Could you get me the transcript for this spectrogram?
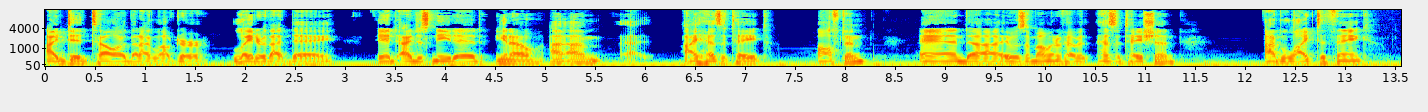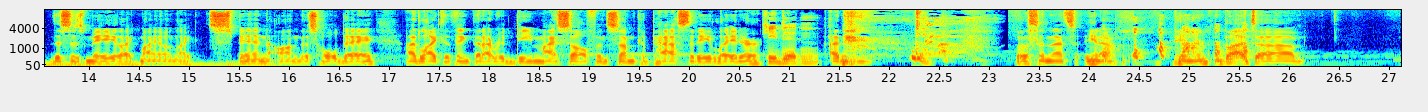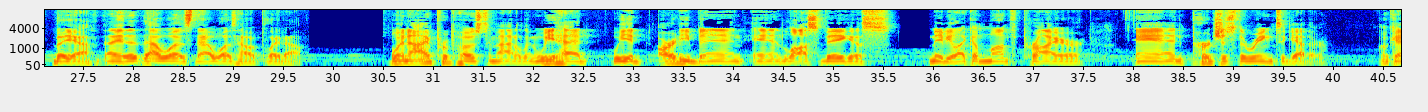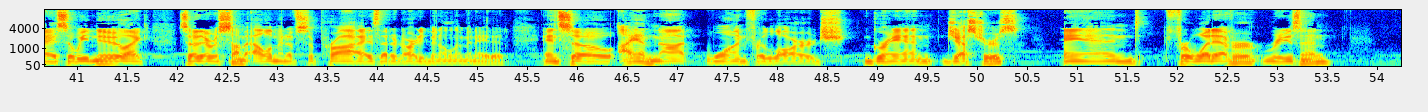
I did tell her that I loved her later that day. It, I just needed, you know, I, I'm, I, I hesitate often. And uh, it was a moment of hesitation. I'd like to think this is me like my own like spin on this whole day. I'd like to think that i redeem myself in some capacity later. He didn't. Listen that's you know opinion. But um but yeah I, that was that was how it played out. When i proposed to Madilynn we had we had already been in las vegas maybe like a month prior and purchased the ring together okay so we knew like so there was some element of surprise that had already been eliminated. And so I am not one for large, grand gestures. And for whatever reason,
